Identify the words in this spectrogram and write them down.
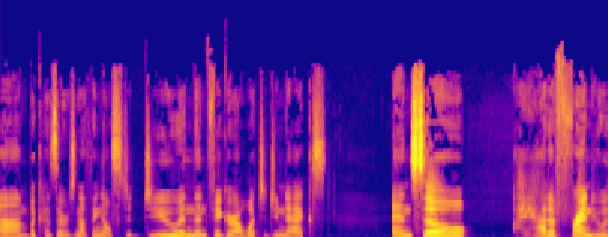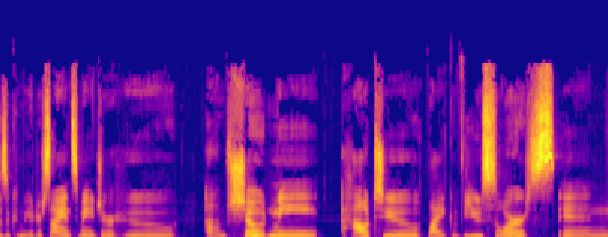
um, because there was nothing else to do, and then figure out what to do next. And so I had a friend who was a computer science major who um, showed me how to like view source in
